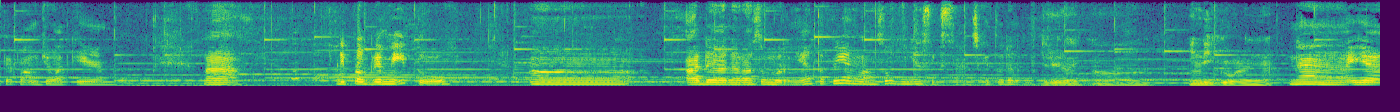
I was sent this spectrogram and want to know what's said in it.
Setiap malam Jumat Kim. Nah di programnya itu eh, ada narasumbernya tapi yang langsung punya six sense gitu dan jadi like eh, indigo lah ya. Nah iya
